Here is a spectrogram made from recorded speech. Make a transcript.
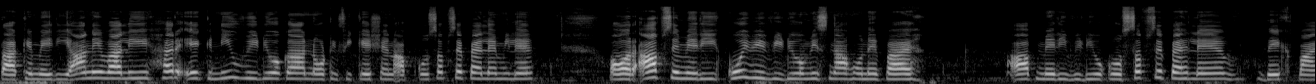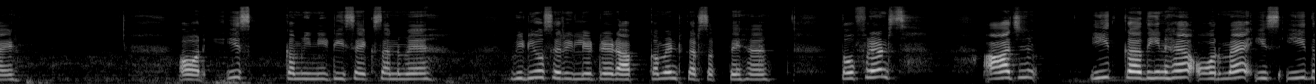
ताकि मेरी आने वाली हर एक न्यू वीडियो का नोटिफिकेशन आपको सबसे पहले मिले। और आपसे मेरी कोई भी वीडियो मिस ना होने पाए, आप मेरी वीडियो को सबसे पहले देख पाएँ और इस कम्युनिटी सेक्शन में वीडियो से रिलेटेड आप कमेंट कर सकते हैं। तो फ्रेंड्स, आज ईद का दिन है और मैं इस ईद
